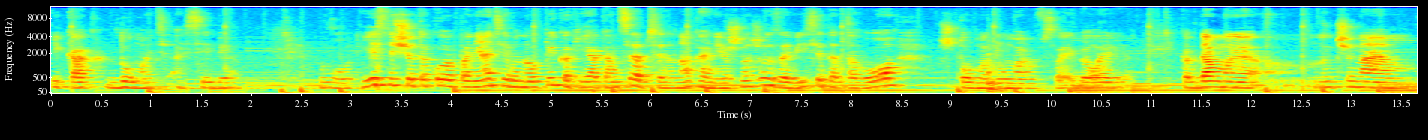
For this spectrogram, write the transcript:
и как думать о себе. Вот. Есть еще такое понятие в НЛП, как я-концепция. Она, конечно же, зависит от того, что мы думаем в своей голове. Когда мы э, начинаем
